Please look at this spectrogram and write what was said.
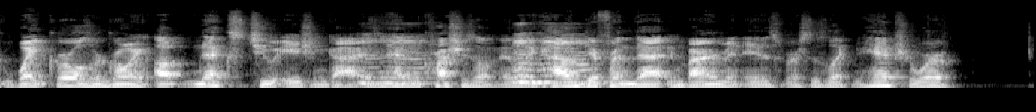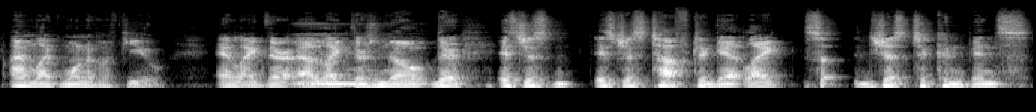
white girls are growing up next to Asian guys and having crushes on them, and like how Mhm. different that environment is versus like New Hampshire, where I'm like one of a few. And like there, uh, like there's no there. It's just it's just tough to get like so, just to convince,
